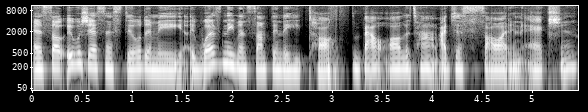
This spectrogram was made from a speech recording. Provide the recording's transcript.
and so it was just instilled in me. It wasn't even something that he talked about all the time. I just saw it in action.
